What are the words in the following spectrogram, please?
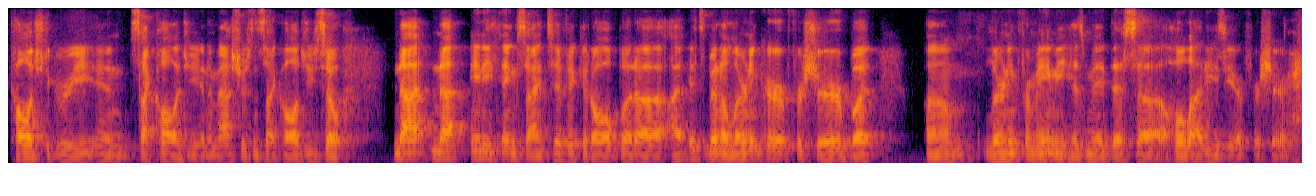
college degree in psychology and a master's in psychology. So not not anything scientific at all, but uh, I, it's been a learning curve for sure. But um, learning from Amy has made this uh, a whole lot easier for sure.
